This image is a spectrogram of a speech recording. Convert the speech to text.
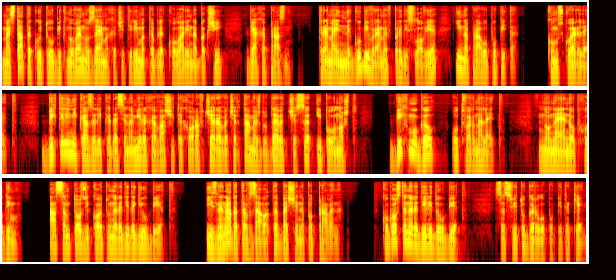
Местата, които обикновено заемаха четиримата блеколари на Бакши, бяха празни. Тремейн не губи време в предисловие и направо попита. Комскуер Лейт, бихте ли ни казали къде се намираха вашите хора вчера вечерта между 9 часа и полунощ? Бих могъл, отвърна Лейт. Но не е необходимо. Аз съм този, който нареди да ги убият. Изненадата в залата беше неподправена. Кого сте наредили да убият? Със свито гърло попита Кейн.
